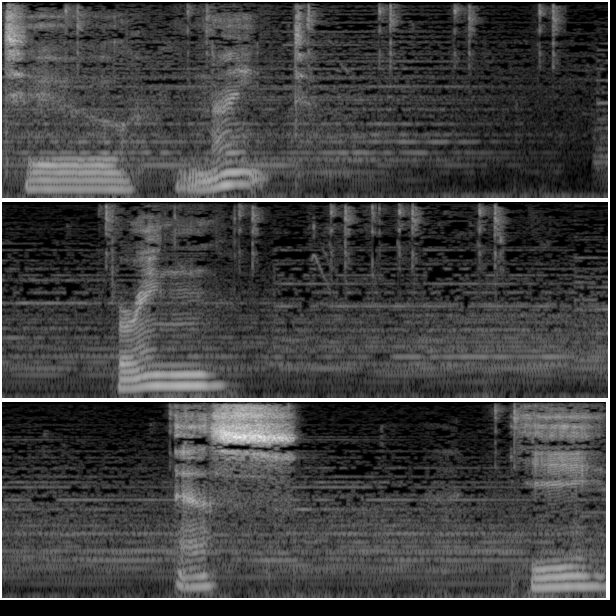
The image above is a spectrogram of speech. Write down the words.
tonight. Bring S E.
